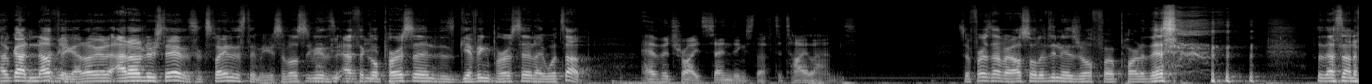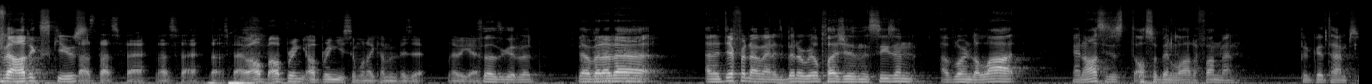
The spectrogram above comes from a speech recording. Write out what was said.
I've got nothing. I, mean, I, don't. I don't understand this. Explain this to me. You're supposed to be this you, ethical you, person, this giving person. Like, what's up? Ever tried sending stuff to Thailand? So first off, I also lived in Israel for a part of this, so that's not a valid excuse. That's that's fair. That's fair. That's fair. I'll, I'll bring I'll bring you some when I come and visit. There we go. Sounds good, man. No, but on a on a different note, man, it's been a real pleasure in this season. I've learned a lot, and honestly, just also been a lot of fun, man. Been good times.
